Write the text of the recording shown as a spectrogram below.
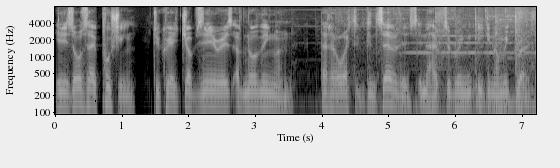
It is also pushing to create jobs in areas of northern England that have elected Conservatives in the hopes of bringing economic growth.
